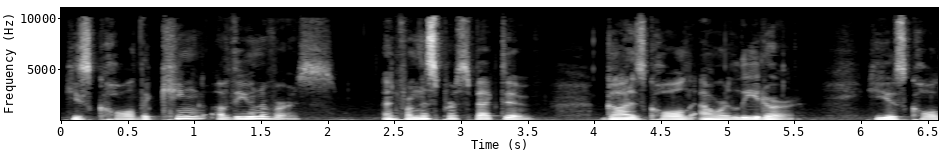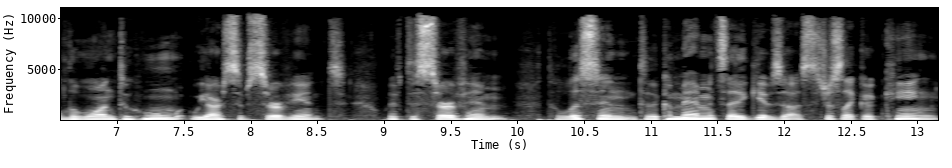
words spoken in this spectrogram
he's called the king of the universe. And from this perspective, God is called our leader. He is called the one to whom we are subservient. We have to serve him, to listen to the commandments that he gives us. Just like a king,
